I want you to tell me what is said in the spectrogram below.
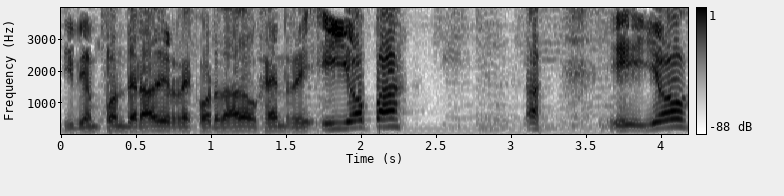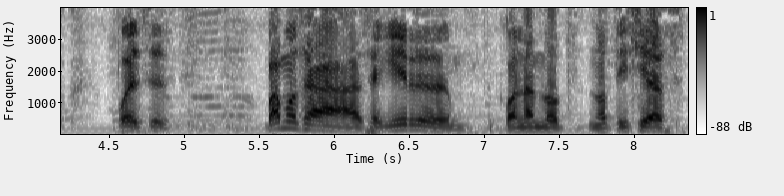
y bien ponderado y recordado Henry. ¿Y yo, pa? y yo, pues vamos a seguir con las noticias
